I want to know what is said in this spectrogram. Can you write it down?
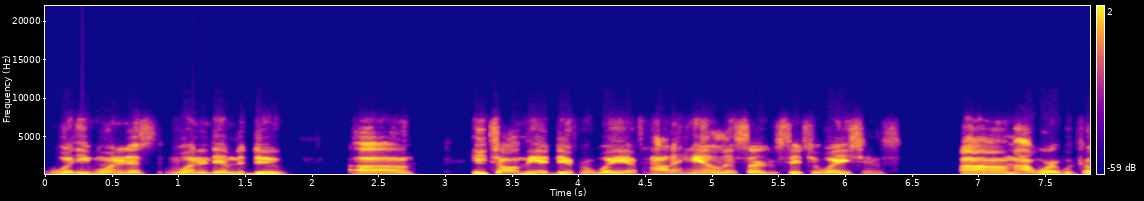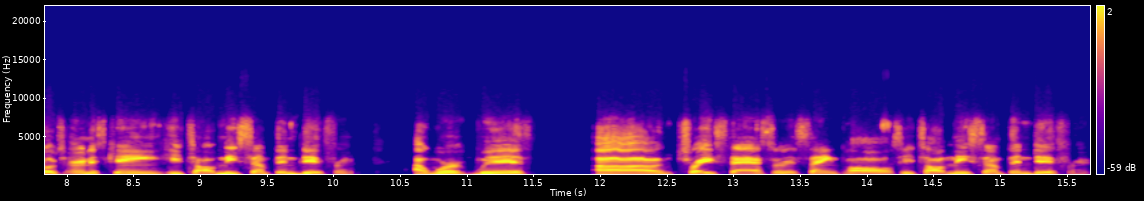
what he wanted us wanted them to do. Um, he taught me a different way of how to handle in certain situations. Um, I worked with Coach Ernest King. He taught me something different. I worked with uh, Trey Stasser at St. Paul's. He taught me something different.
